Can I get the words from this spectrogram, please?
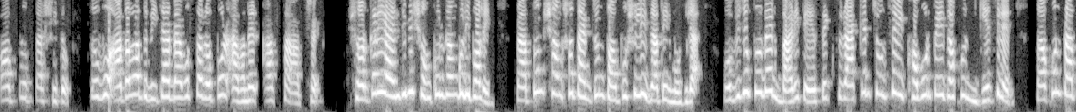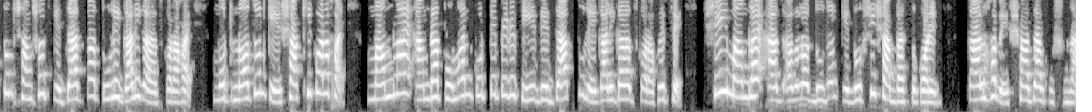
অপ্রত্যাশিত। তবু আদালত বিচার ব্যবস্থার ওপর আমাদের আস্থা আছে। সরকারি আইনজীবী শঙ্কর গাঙ্গুলি বলেন, প্রাক্তন সাংসদ একজন তপশিলি জাতির মহিলা। অভিযুক্তদের বাড়িতে সেক্স র্যাকেট চলছে এই খবর পেয়ে যখন গিয়েছিলেন তখন প্রাক্তন সাংসদকে জাত পা তুলে গালিগালাজ করা হয়। মোট নজনকে সাক্ষী করা হয়। মামলায় আমরা প্রমাণ করতে পেরেছি যে জাত তুলে গালিগালাজ করা হয়েছে। সেই মামলায় আজ আদালত দুজনকে দোষী সাব্যস্ত করেন। কাল হবে সাজা ঘোষণা।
